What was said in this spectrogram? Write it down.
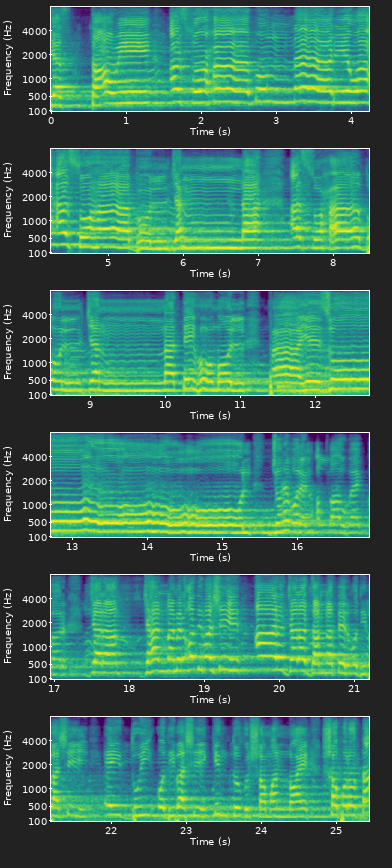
ইয়াস্তাউই নারি ওয়া আসহাবুল জান্নাহ আসহাবুল জান্নাতি হুমুল ফায়েজুন জোরে বলেন আল্লাহু একবার যারা জাহান্নামের অধিবাসী, আর যারা জান্নাতের অধিবাসী, এই দুই অধিবাসী কিন্তু সমান নয়। সফলতা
